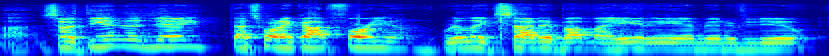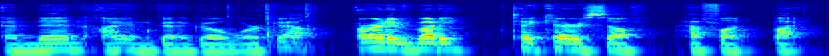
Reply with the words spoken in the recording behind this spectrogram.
Uh, so at the end of the day, that's what I got for you. Really excited about my 8 a.m. interview, and then I am going to go work out. All right, everybody, take care of yourself. Have fun. Bye.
